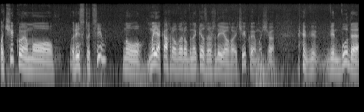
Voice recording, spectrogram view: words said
Очікуємо рісту цін. Ну, ми, як агровиробники, завжди його очікуємо, що він- буде.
